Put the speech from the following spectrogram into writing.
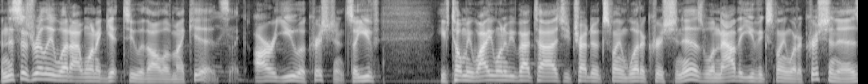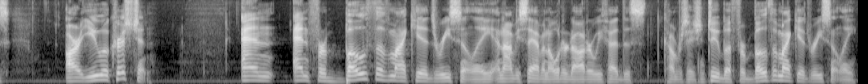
And this is really what I want to get to with all of my kids. Like, are you a Christian? So you've you've told me why you want to be baptized. You've tried to explain what a Christian is. Well, now that you've explained what a Christian is, are you a Christian? And and for both of my kids recently, and obviously I have an older daughter, we've had this conversation too, but for both of my kids recently,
